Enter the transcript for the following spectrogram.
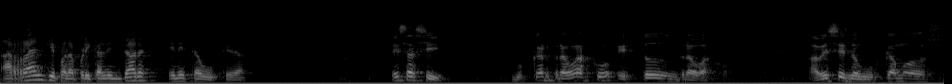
arranque para precalentar en esta búsqueda? Es así. Buscar trabajo es todo un trabajo. A veces lo buscamos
